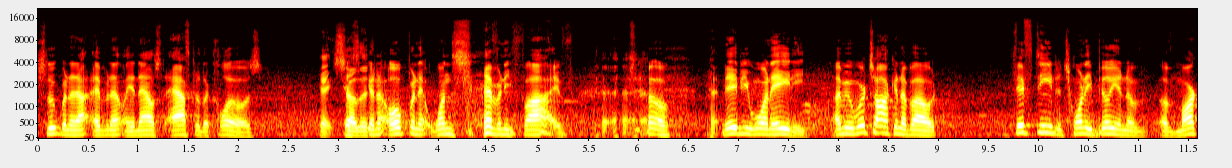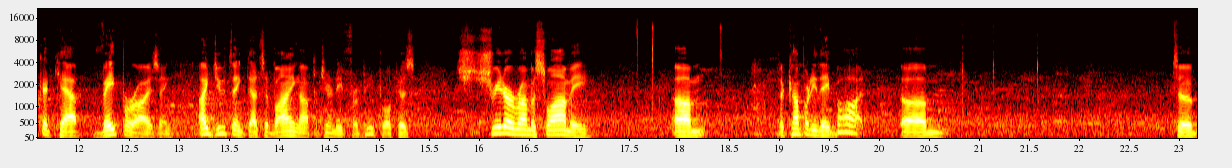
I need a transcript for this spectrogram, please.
Slootman evidently announced after the close. Okay, so it's going to open at 175. so maybe 180. I mean, we're talking about 15 to 20 billion of, of market cap vaporizing. I do think that's a buying opportunity for people because Sridhar Ramaswamy, um, the company they bought um, to,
